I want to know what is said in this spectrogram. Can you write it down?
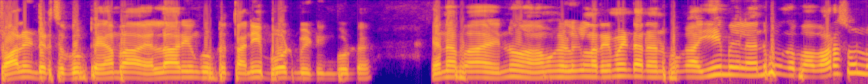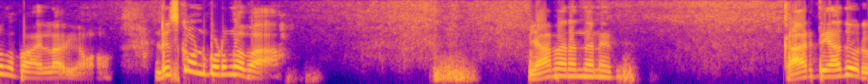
வாலண்டியர்ஸை கூப்பிட்டு ஏன்பா எல்லாரையும் கூப்பிட்டு தனி போர்ட் மீட்டிங் போட்டு என்னப்பா இன்னும் அவங்களுக்குலாம் ரிமைண்டர் அனுப்புங்க. இமெயில் அனுப்புங்கப்பா வர சொல்லுங்கப்பா எல்லாரையும். டிஸ்கவுண்ட் கொடுங்கப்பா. வியாபாரம் தானே இது? கார்த்தியாவது ஒரு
